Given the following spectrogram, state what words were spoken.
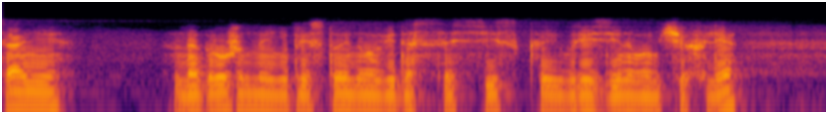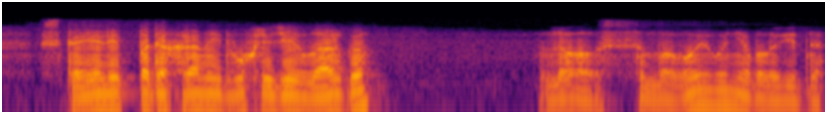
Сани, нагруженные непристойного вида сосиской в резиновом чехле, стояли под охраной двух людей в Ларго, но самого его не было видно.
